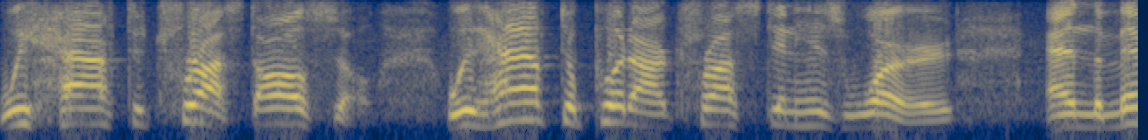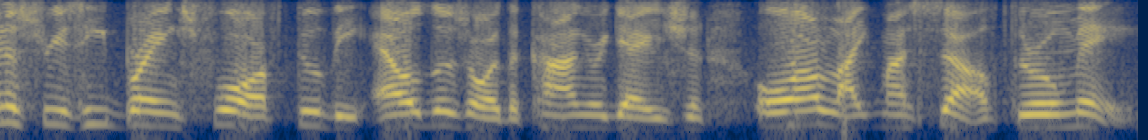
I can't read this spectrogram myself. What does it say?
We have to trust also. We have to put our trust in His Word and the ministries He brings forth through the elders or the congregation, or like myself, through me.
